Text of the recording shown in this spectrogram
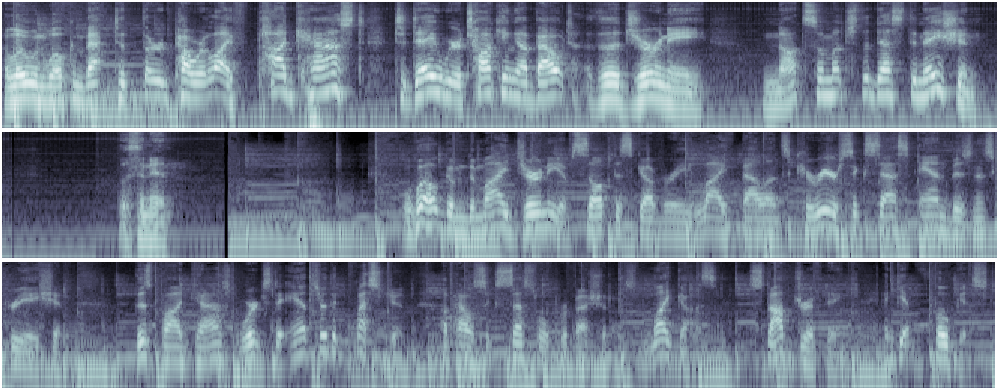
Hello and welcome back to Third Power Life podcast. Today we're talking about the journey, not so much the destination. Listen in. Welcome to my journey of self discovery, life balance, career success, and business creation. This podcast works to answer the question of how successful professionals like us stop drifting and get focused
